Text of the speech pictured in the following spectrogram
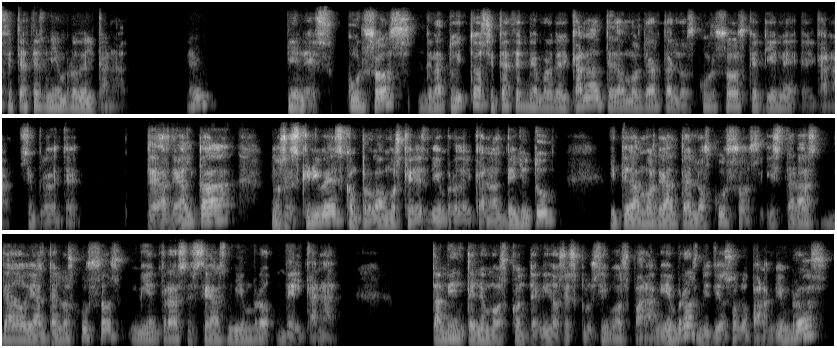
si te haces miembro del canal. ¿eh? Tienes cursos gratuitos. Si te haces miembro del canal, te damos de alta en los cursos que tiene el canal. Simplemente te das de alta, nos escribes, comprobamos que eres miembro del canal de YouTube y te damos de alta en los cursos. Y estarás dado de alta en los cursos mientras seas miembro del canal. También tenemos contenidos exclusivos para miembros, vídeos solo para miembros.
